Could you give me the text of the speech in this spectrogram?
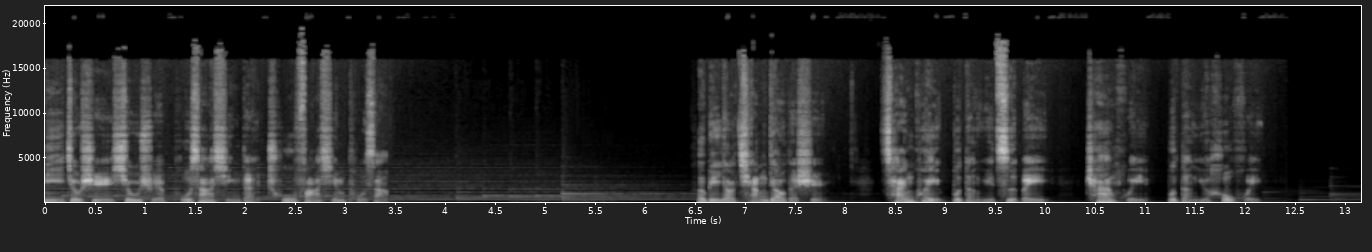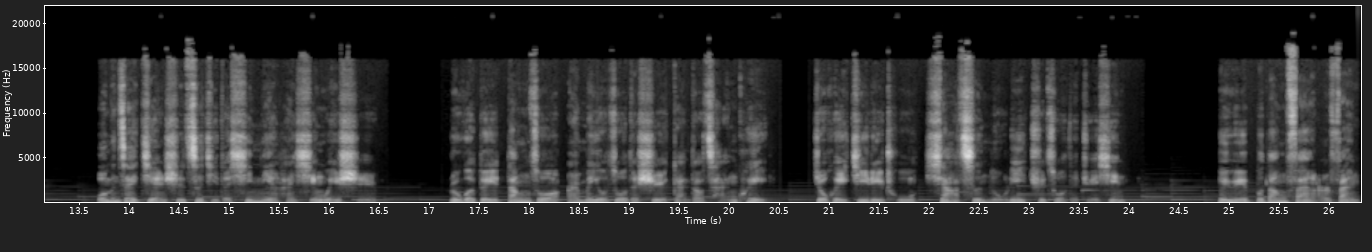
你就是修学菩萨行的出发心菩萨。特别要强调的是。惭愧不等于自卑，忏悔不等于后悔。我们在检视自己的心念和行为时，如果对当做而没有做的事感到惭愧，就会激励出下次努力去做的决心。对于不当犯而犯，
